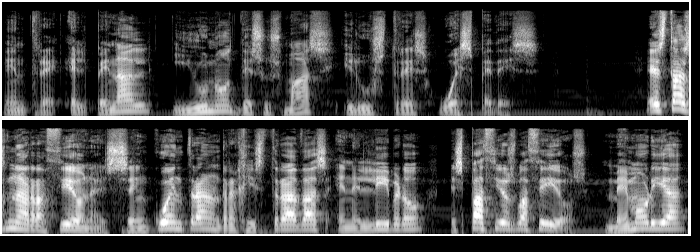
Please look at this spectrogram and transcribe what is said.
entre el penal y uno de sus más ilustres huéspedes. Estas narraciones se encuentran registradas en el libro Espacios Vacíos, Memoria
